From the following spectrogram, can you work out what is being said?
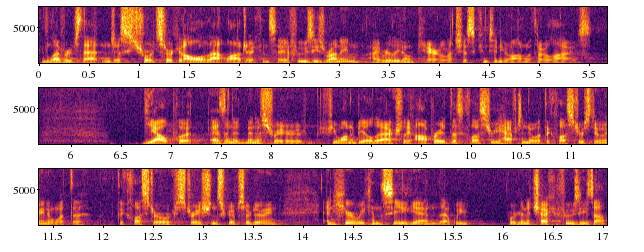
we can leverage that and just short circuit all of that logic and say, if Oozie's running, I really don't care. Let's just continue on with our lives. The output as an administrator, if you want to be able to actually operate this cluster, you have to know what the cluster is doing and what the, the cluster orchestration scripts are doing. And here we can see again that we, we're going to check if Oozie's up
